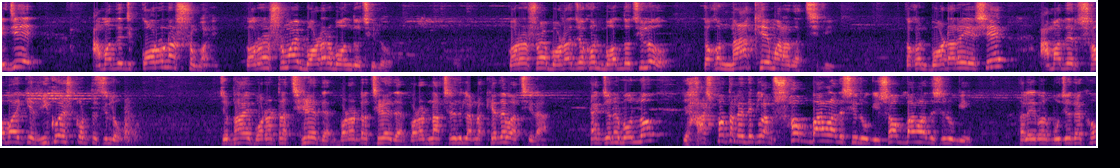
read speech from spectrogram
এই যে আমাদের যে করোনার সময় করোনার সময় বর্ডার বন্ধ ছিল। করোনার সময় বর্ডার যখন বন্ধ ছিল, তখন না খেয়ে মারা যাচ্ছিলি। তখন বর্ডারে এসে আমাদের সবাইকে রিকোয়েস্ট করতেছিল যে, ভাই বর্ডারটা ছেড়ে দেন বর্ডারটা ছেড়ে দেন বর্ডার না ছেড়ে দিলে আমরা খেতে পাচ্ছি না। একজনে বলল যে, হাসপাতালে দেখলাম সব বাংলাদেশি রুগী, সব বাংলাদেশি রুগী। তাহলে এবার বুঝে দেখো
